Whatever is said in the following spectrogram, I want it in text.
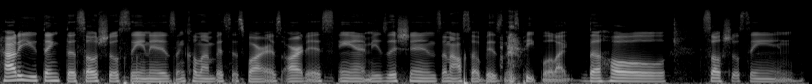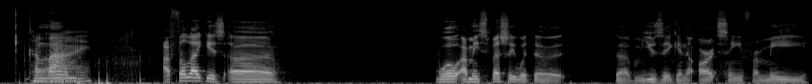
How do you think the social scene is in Columbus as far as artists and musicians and also business people, like the whole social scene combined? I feel like it's uh well, I mean, especially with the the music and the art scene for me,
